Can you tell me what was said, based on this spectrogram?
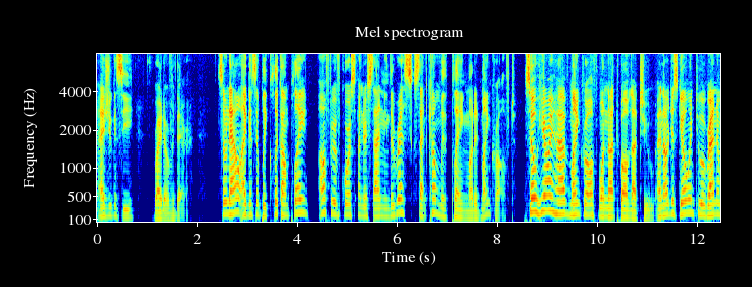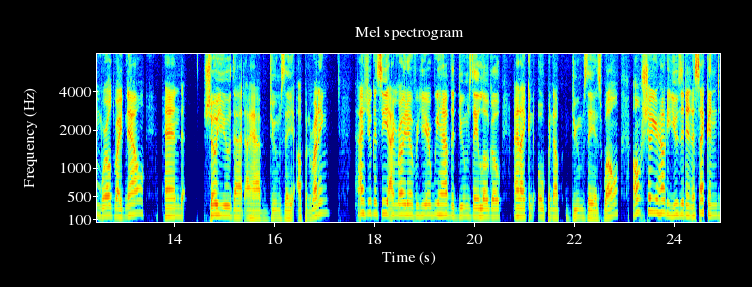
as you can see, right over there. So now I can simply click on play, after of course understanding the risks that come with playing modded Minecraft. So here I have Minecraft 1.12.2 and I'll just go into a random world right now and show you that I have Doomsday up and running. As you can see, I'm right over here. We have the Doomsday logo and I can open up Doomsday as well. I'll show you how to use it in a second,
